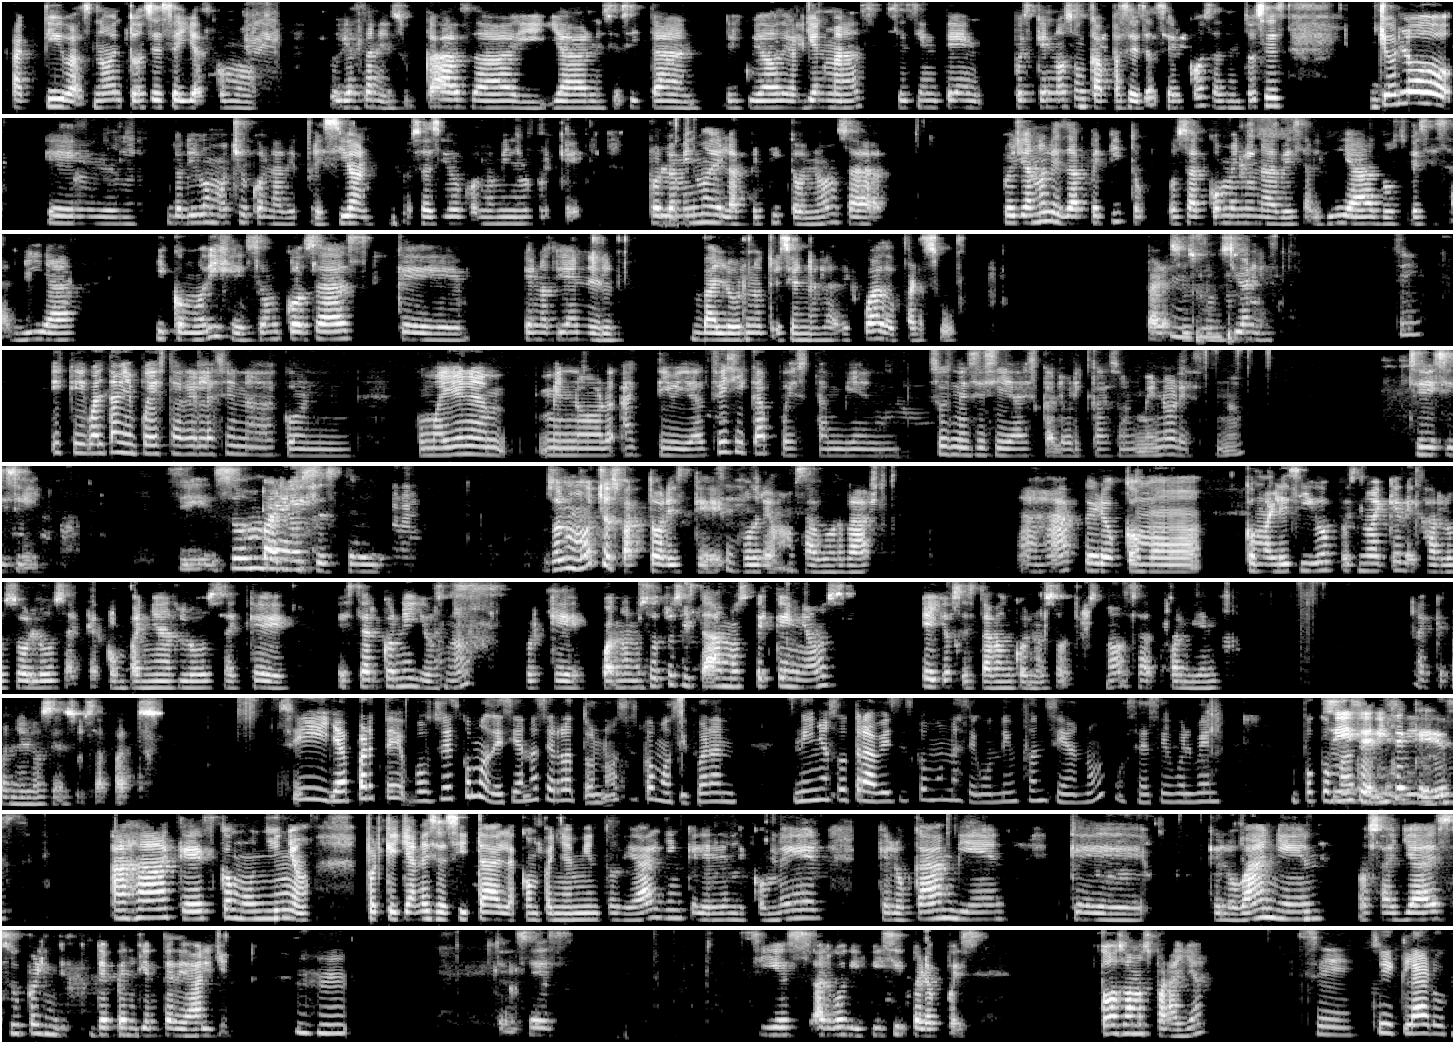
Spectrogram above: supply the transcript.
activas, ¿no? Entonces ellas como pues, ya están en su casa y ya necesitan el cuidado de alguien más, se sienten pues que no son capaces de hacer cosas. Entonces, yo lo, eh, lo digo mucho con la depresión, o sea, sigo con lo mismo porque por lo mismo del apetito, ¿no? O sea, pues ya no les da apetito, o sea, comen una vez al día, dos veces al día, y como dije, son cosas que, no tienen el valor nutricional adecuado para su para sus funciones. Sí, y que igual también puede estar relacionada con, como hay una menor actividad física, pues también sus necesidades calóricas son menores, ¿no? Sí, sí, sí. Sí, son varios, este, son muchos factores que podríamos abordar. Ajá, pero como, como les digo, pues no hay que dejarlos solos, hay que acompañarlos, hay que estar con ellos, ¿no? Porque cuando nosotros estábamos pequeños, ellos estaban con nosotros, ¿no? O sea, también hay que ponernos en sus zapatos. Sí, y aparte, pues es como decían hace rato, ¿no? Es como si fueran niños otra vez, es como una segunda infancia, ¿no? O sea, se vuelven un poco más. Sí, se dice que es Ajá, que es como un niño, porque ya necesita el acompañamiento de alguien, que le den de comer, que lo cambien, que, que lo bañen, o sea, ya es súper dependiente de alguien. Entonces, sí es algo difícil, pero pues todos vamos para allá. Sí, sí, claro.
